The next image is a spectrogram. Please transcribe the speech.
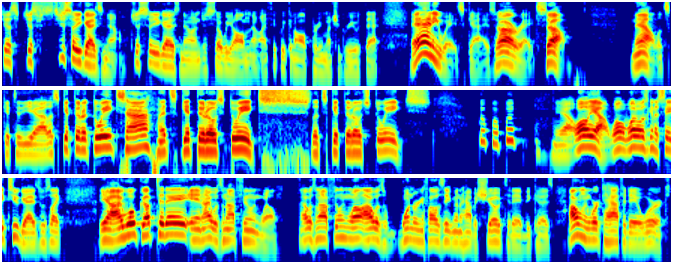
just just just so you guys know just so you guys know and just so we all know i think we can all pretty much agree with that. Anyways guys all right so now let's get to the uh, let's get to the tweets huh? Let's get to those tweets. Let's get to those tweets. Boop boop boop. Yeah well yeah well what i was gonna say too guys was like yeah i woke up today and i was not feeling well. I was not feeling well. I was wondering if i was even gonna have a show today because i only worked a half a day of work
